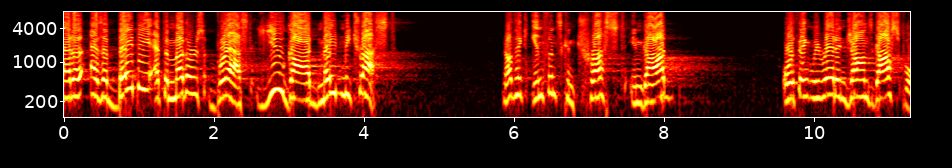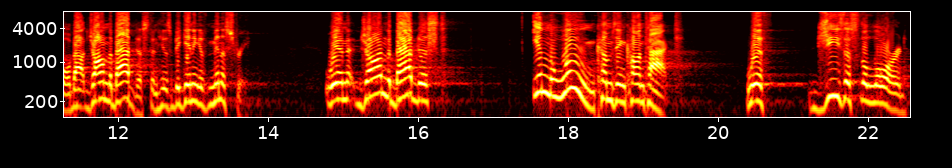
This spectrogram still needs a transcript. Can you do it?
A, as a baby at the mother's breast, you, God, made me trust. You don't think infants can trust in God? Or think we read in John's gospel about John the Baptist and his beginning of ministry. When John the Baptist in the womb comes in contact with Jesus the Lord,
